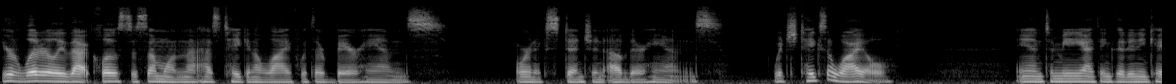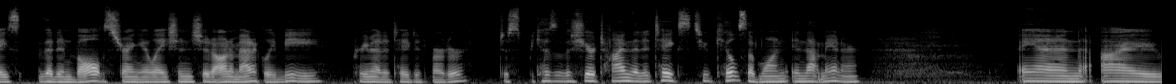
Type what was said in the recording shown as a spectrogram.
you're literally that close to someone that has taken a life with their bare hands or an extension of their hands, which takes a while. And to me, I think that any case that involves strangulation should automatically be premeditated murder just because of the sheer time that it takes to kill someone in that manner. And I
